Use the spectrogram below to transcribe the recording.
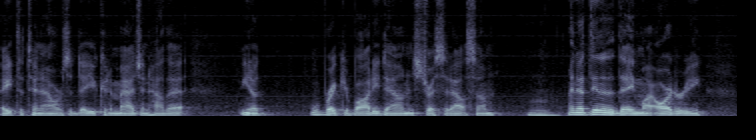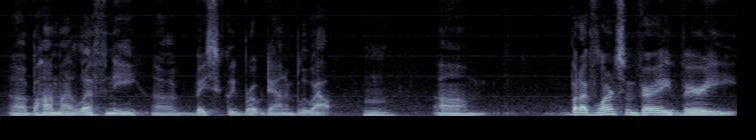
eight to ten hours a day, you can imagine how that you know will break your body down and stress it out some. Mm. And at the end of the day, my artery uh, behind my left knee uh, basically broke down and blew out. Mm. Um, but I've learned some very, very,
